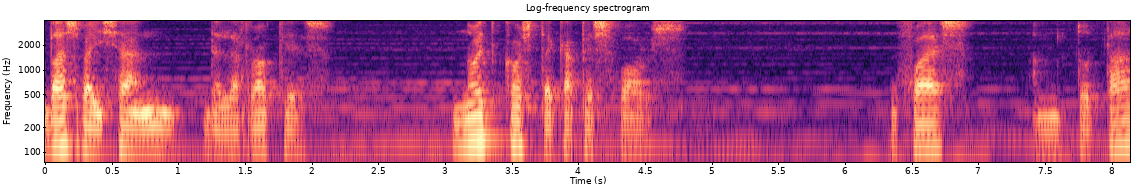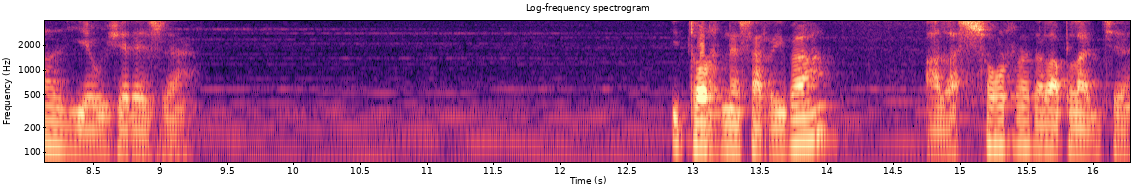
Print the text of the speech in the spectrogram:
Vas baixant de les roques no et costa cap esforç. Ho fas amb total lleugeresa. I tornes a arribar a la sorra de la platja.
